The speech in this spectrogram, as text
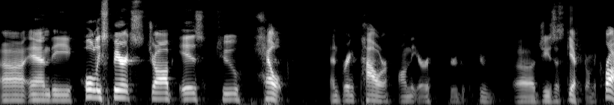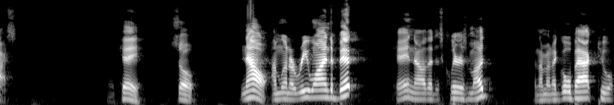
uh, and the Holy Spirit's job is to help and bring power on the earth through through uh, Jesus' gift on the cross. Okay, so now I'm going to rewind a bit, okay, now that it's clear as mud, and I'm going to go back to, uh,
